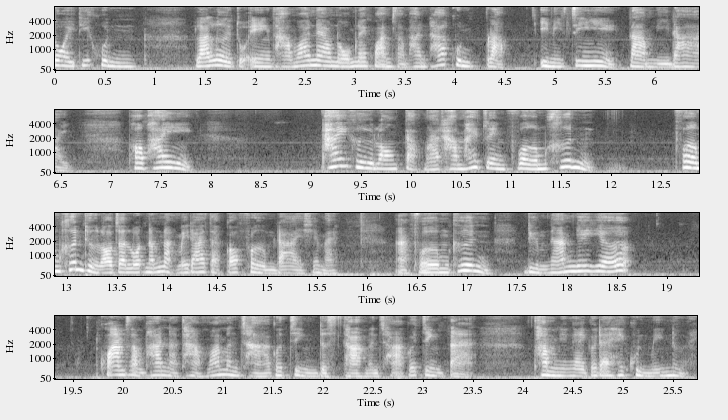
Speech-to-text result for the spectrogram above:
ดยที่คุณละเลยตัวเองถามว่าแนวโน้มในความสัมพันธ์ถ้าคุณปรับอินิจีตามนี้ได้ พอไพ่ ไพ่คือลองกลับมาทำให้เองเฟิร์มขึ้น เฟิร์มขึ้นถึงเราจะลดน้ำหนักไม่ได้แต่ก็เฟิร์มได้ใช่ไหมอะเฟิร์มขึ้น ดื่มน้ำเยอะๆ ความสัมพันธ์อะถามว่ามันช้าก็จริงเดอะสตาร์มันช้าก็จริงแต่ทำยังไงก็ได้ให้คุณไม่เหนื่อย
